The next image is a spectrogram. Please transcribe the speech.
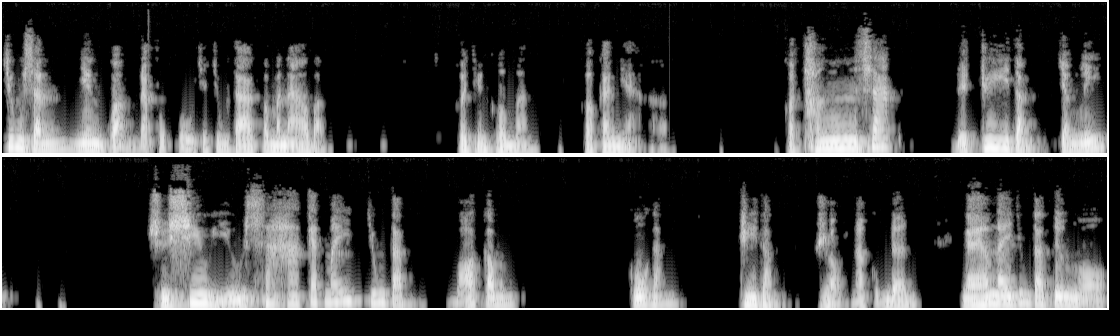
chúng sanh nhân quần đã phục vụ cho chúng ta, có manh áo bận, có chân khôn ăn có căn nhà ở, có thân xác để truy tầm chân lý sự siêu diệu xa cách mấy, chúng ta bỏ công, cố gắng truy tầm rồi nó cũng đến. Ngày hôm nay chúng ta tương ngộ,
